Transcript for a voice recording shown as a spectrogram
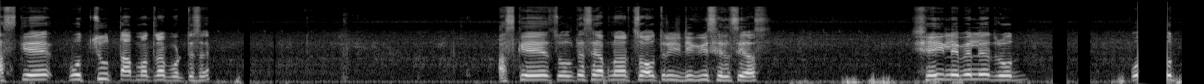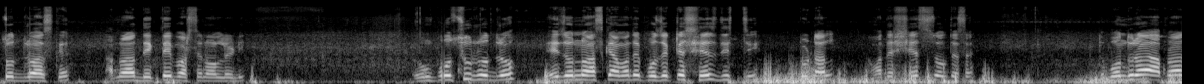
আজকে প্রচুর তাপমাত্রা পড়তেছে। আজকে চলতেছে আপনার চৌত্রিশ ডিগ্রি সেলসিয়াস। সেই লেভেলের রোদ রৌদ্র আজকে, আপনারা দেখতেই পারছেন অলরেডি এবং প্রচুর রৌদ্র এই জন্য আজকে আমাদের প্রজেক্টে শেষ দিচ্ছি টোটাল আমাদের শেষ চলতেছে। তো বন্ধুরা, আপনারা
